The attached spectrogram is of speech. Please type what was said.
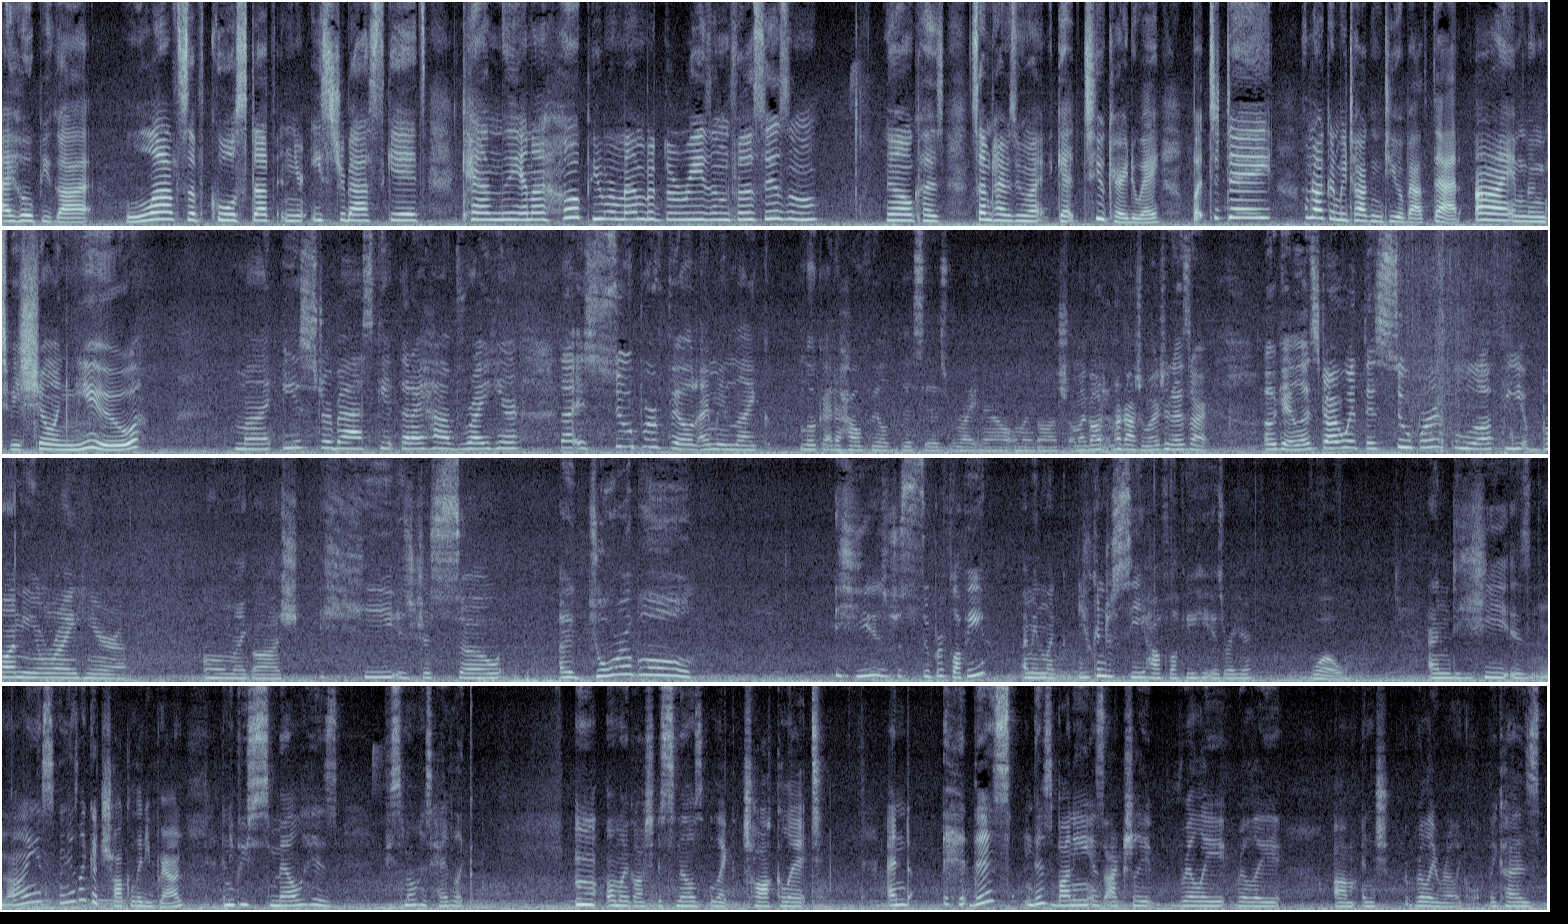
I hope you got lots of cool stuff in your Easter baskets, candy, and I hope you remembered the reason for the season. No, because sometimes we might get too carried away. But today, I'm not going to be talking to you about that. I am going to be showing you my Easter basket that I have right here that is super filled. I mean, like, look at how filled this is right now. Oh my gosh, oh my gosh, oh my gosh, where should I start? Okay, let's start with this super fluffy bunny right here. Oh my gosh, he is just so adorable. He is just super fluffy. I mean, like, you can just see how fluffy he is right here. Whoa. And he is nice, and he's like a chocolatey brown. And if you smell his, if you smell his head, like, mm, oh my gosh, it smells like chocolate. And this this bunny is actually really really um and really really cool because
